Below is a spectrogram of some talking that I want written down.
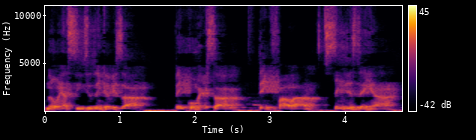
Não é assim, você tem que avisar, tem que conversar, tem que falar, sem desdenhar.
